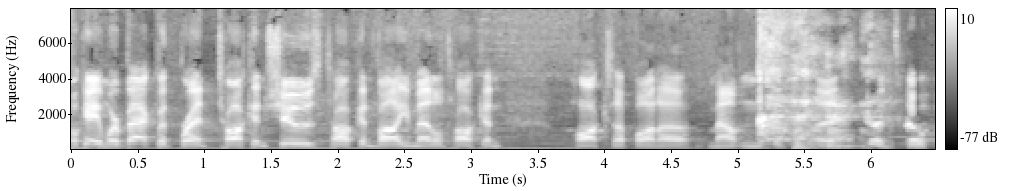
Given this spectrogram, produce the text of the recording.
Okay, and we're back with Brent talking shoes, talking Volumental, talking hawks up on a mountain. It's, uh, good. So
